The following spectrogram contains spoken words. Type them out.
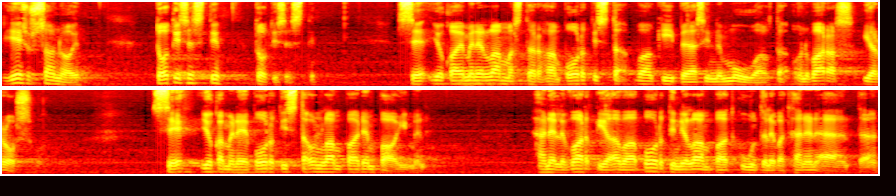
Jeesus sanoi, totisesti, totisesti. Se, joka ei mene lammastarhaan portista, vaan kiipeää sinne muualta, on varas ja rosvo. Se, joka menee portista, on lampaiden paimen. Hänelle vartija avaa portin ja lampaat kuuntelevat hänen ääntään.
